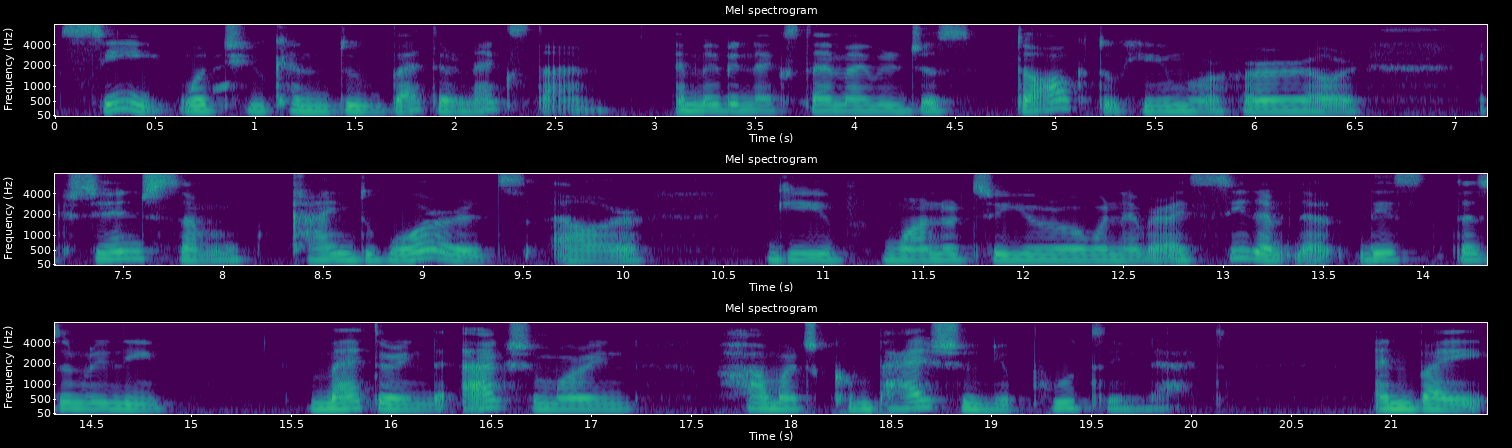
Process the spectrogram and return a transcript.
see what you can do better next time. And maybe next time I will just talk to him or her or exchange some kind words or give one or two euro whenever I see them. That this doesn't really matter in the action or in how much compassion you put in that. And by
